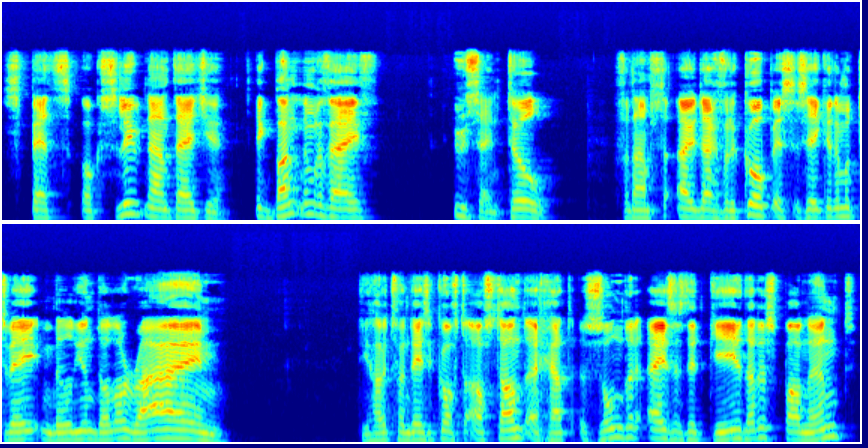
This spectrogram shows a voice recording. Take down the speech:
Spets ook sluit na een tijdje. Ik bank nummer 5. U zijn tul. Voornaamste uitdager voor de kop is zeker nummer 2, Million Dollar Rhyme. Die houdt van deze korte afstand en gaat zonder ijzers dit keer. Dat is spannend.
